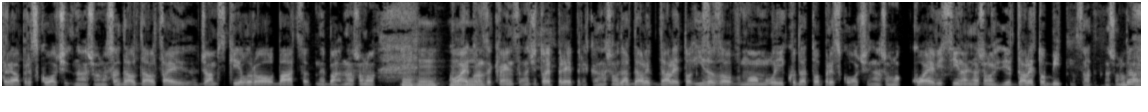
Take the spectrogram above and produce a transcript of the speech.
treba preskočiti, znaš, ono, sad da li, da li taj jump skill, roll, bacat, ne ba, znaš, ono, uh koja je konsekvenca, znači, to je prepreka, znači, ono, da, da, li, da li je to izazov mom liku da to preskoči, znači, ono, koja je visina, znači, ono, da li je to bitno sad, znači, ono, da,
